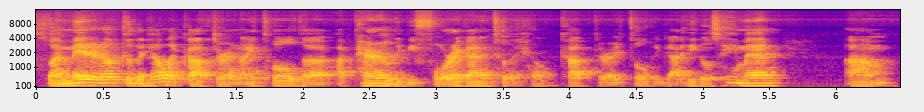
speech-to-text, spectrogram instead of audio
So I made it up to the helicopter, and I told. Uh, apparently, before I got into the helicopter, I told the guy. He goes, "Hey, man, um,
